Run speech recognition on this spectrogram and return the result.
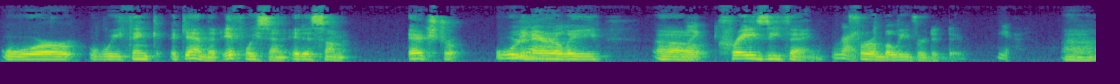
or we think again that if we sin, it is some extraordinarily uh, Like- crazy thing Right. for a believer to do. yeah, uh,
